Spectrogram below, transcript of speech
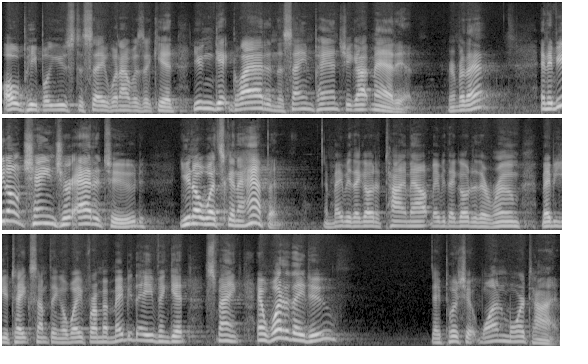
old people used to say when I was a kid, you can get glad in the same pants you got mad in. Remember that? And if you don't change your attitude, you know what's going to happen. And maybe they go to timeout, maybe they go to their room, maybe you take something away from them, maybe they even get spanked. And what do they do? They push it one more time.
